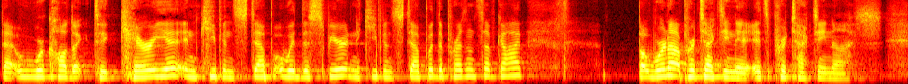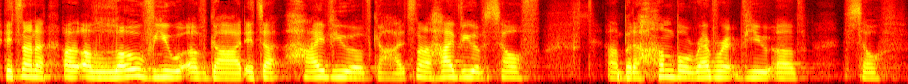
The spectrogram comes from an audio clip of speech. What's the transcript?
that we're called to, to, carry it and keep in step with the Spirit and to keep in step with the presence of God. But we're not protecting it, it's protecting us. It's not a, a, a low view of God, it's a high view of God. It's not a high view of self, um, but a humble, reverent view of self.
